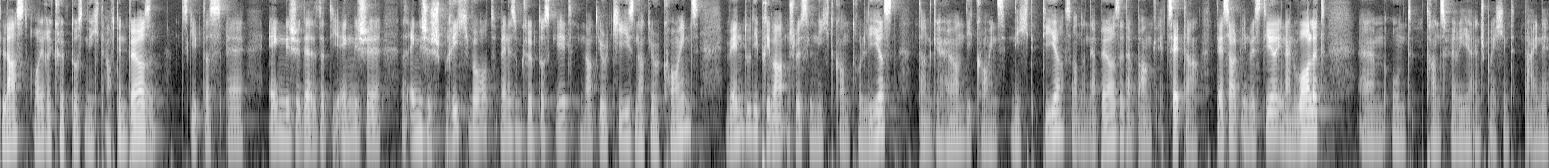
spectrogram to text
lasst eure Kryptos nicht auf den Börsen. Es gibt das äh, englische, die englische, das englische Sprichwort, wenn es um Kryptos geht, not your keys, not your coins. Wenn du die privaten Schlüssel nicht kontrollierst, dann gehören die Coins nicht dir, sondern der Börse, der Bank etc. Deshalb investiere in ein Wallet ähm, und transferiere entsprechend deine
